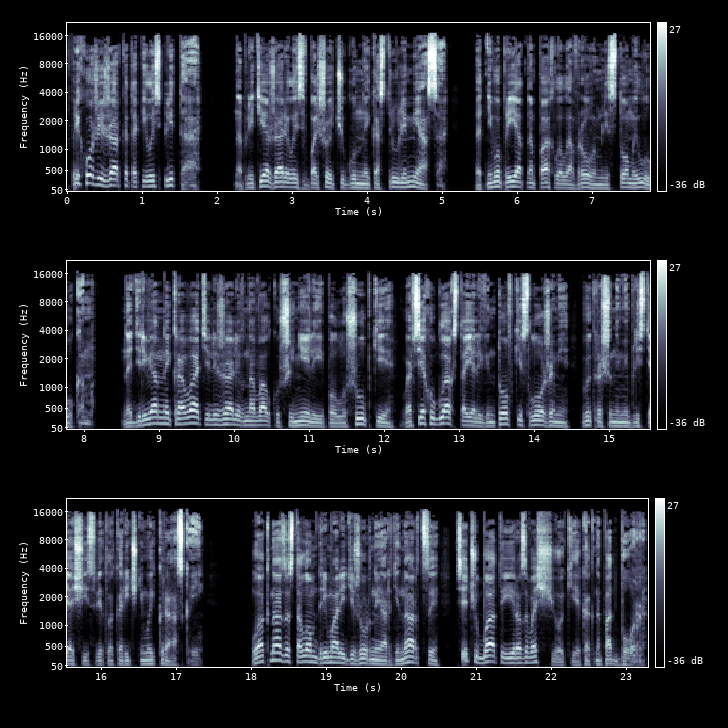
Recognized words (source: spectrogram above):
В прихожей жарко топилась плита. На плите жарилось в большой чугунной кастрюле мясо. От него приятно пахло лавровым листом и луком. На деревянной кровати лежали в навалку шинели и полушубки, во всех углах стояли винтовки с ложами, выкрашенными блестящей светло-коричневой краской. У окна за столом дремали дежурные ординарцы, все чубатые и розовощекие, как на подбор.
